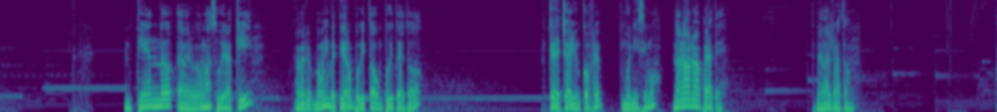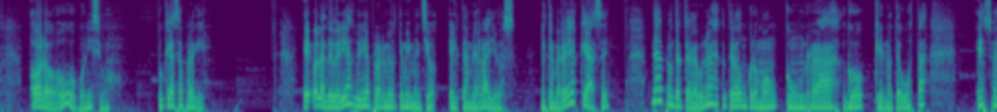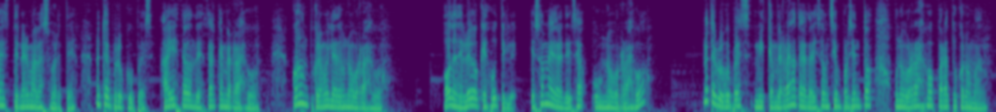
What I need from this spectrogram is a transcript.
Entiendo. A ver, vamos a subir aquí. A ver, vamos a investigar un poquito, un poquito de todo. Que de hecho hay un cofre buenísimo. No, no, no, espérate. Se me va el ratón. Oro. Uh, buenísimo. ¿Tú qué haces por aquí? Eh, hola, deberías venir a probar mi última invención, el cambiarrayos. ¿El cambiarrayos qué hace? Déjame preguntarte, ¿alguna vez has encontrado un cromón con un rasgo que no te gusta? Eso es tener mala suerte. No te preocupes, ahí está donde está el cambiarrasgo. Coge un cromón y le da un nuevo rasgo. Oh, desde luego que es útil. ¿Eso me garantiza un nuevo rasgo? No te preocupes, mi cambiar rasgo te garantiza un 100% un nuevo rasgo para tu Coroman.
